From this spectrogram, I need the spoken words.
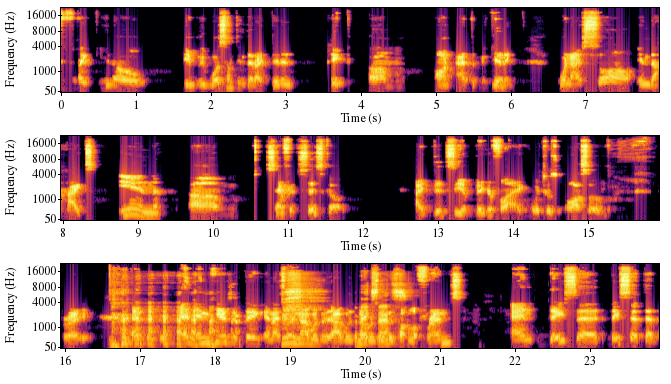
think, like, you know, it, it was something that I didn't pick um, on at the beginning. When I saw In the Heights in um, San Francisco, I did see a bigger flag, which was awesome. right? and, and and here's the thing, and I and I was I was, I was with a couple of friends, and they said they said that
